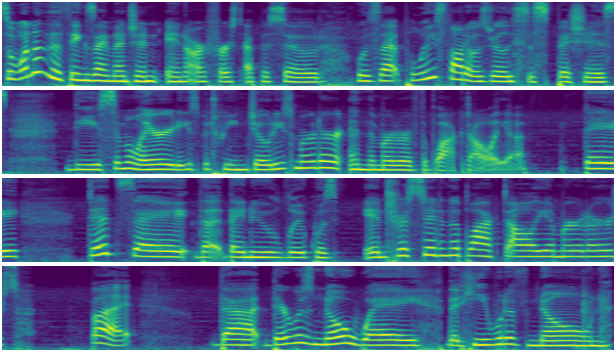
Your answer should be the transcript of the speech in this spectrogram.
So, one of the things I mentioned in our first episode was that police thought it was really suspicious the similarities between Jodi's murder and the murder of the Black Dahlia. They did say that they knew Luke was interested in the Black Dahlia murders, but that there was no way that he would have known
